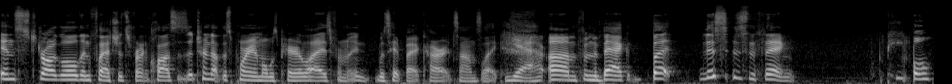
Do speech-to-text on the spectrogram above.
and struggled and flashed its front claws. As it turned out, this poor animal was paralyzed from it was hit by a car. It sounds like Yeah. um, from the back. But this is the thing, people.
